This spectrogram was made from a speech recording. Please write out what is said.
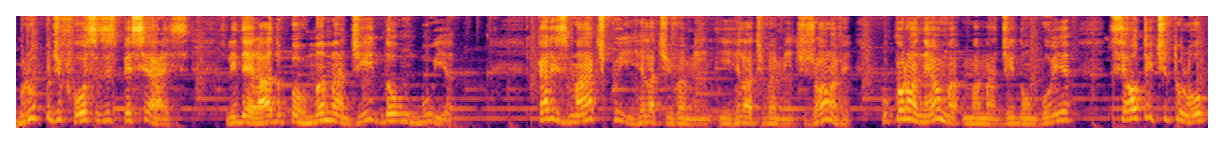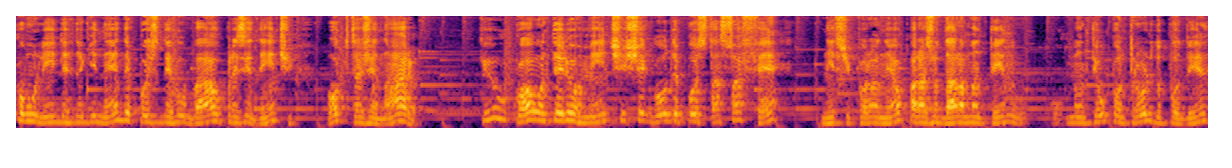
Grupo de Forças Especiais, liderado por Mamadi Doumbouya. Carismático e relativamente, e relativamente jovem, o coronel Mamadi Doumbouya se auto-intitulou como líder da Guiné depois de derrubar o presidente octogenário, que o qual anteriormente chegou a depositar sua fé neste coronel para ajudá-lo a manter, manter o controle do poder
